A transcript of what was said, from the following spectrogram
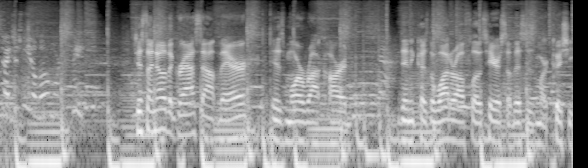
So I just need a little more space. Just I know the grass out there is more rock hard Yeah. than because the water all flows here, so this is more cushy.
